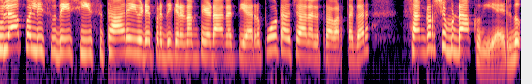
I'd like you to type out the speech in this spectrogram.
തുലാപ്പള്ളി സ്വദേശി സിതാരയുടെ പ്രതികരണം തേടാനെത്തിയ റിപ്പോർട്ടർ ചാനൽ പ്രവർത്തകർ സംഘർഷമുണ്ടാക്കുകയായിരുന്നു.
